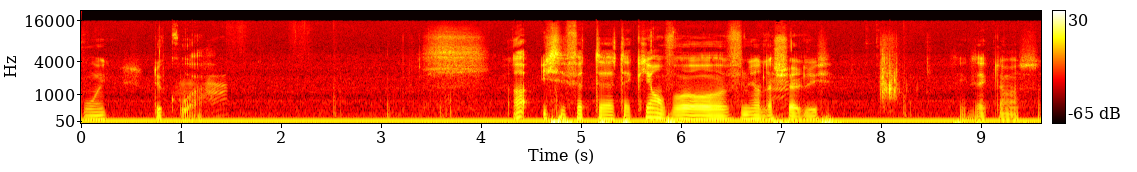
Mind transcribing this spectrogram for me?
point de quoi. Ah, il s'est fait attaquer, on va venir l'achaler. C'est exactement ça.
